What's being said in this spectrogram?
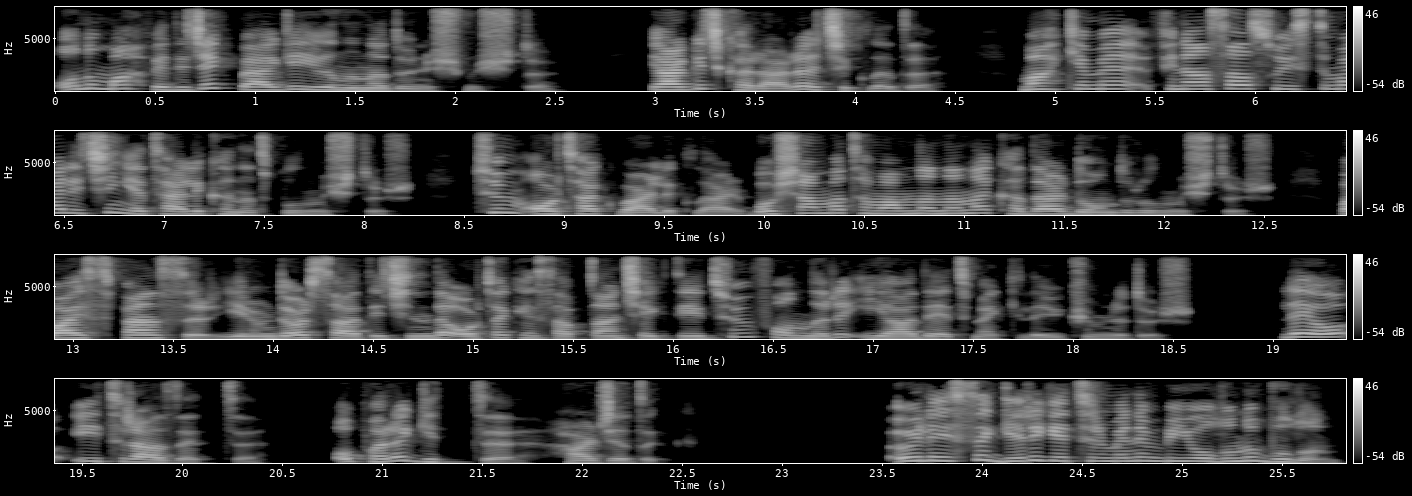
onu mahvedecek belge yığınına dönüşmüştü. Yargıç kararı açıkladı. Mahkeme finansal suistimal için yeterli kanıt bulmuştur. Tüm ortak varlıklar boşanma tamamlanana kadar dondurulmuştur. Bay Spencer 24 saat içinde ortak hesaptan çektiği tüm fonları iade etmekle yükümlüdür. Leo itiraz etti. O para gitti, harcadık. Öyleyse geri getirmenin bir yolunu bulun,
